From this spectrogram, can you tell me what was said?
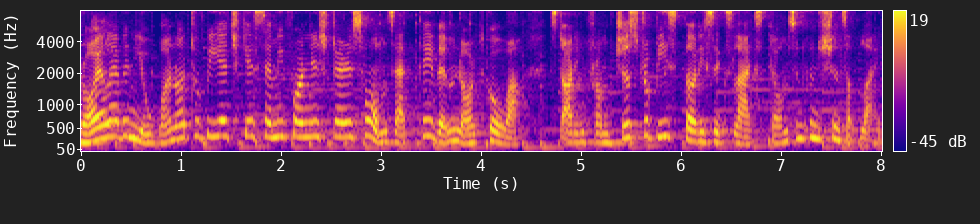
Royal Avenue 1 or 2 BHK semi-furnished terrace homes at Thevim, North Goa, starting from just rupees 36 lakhs. Terms and conditions apply.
